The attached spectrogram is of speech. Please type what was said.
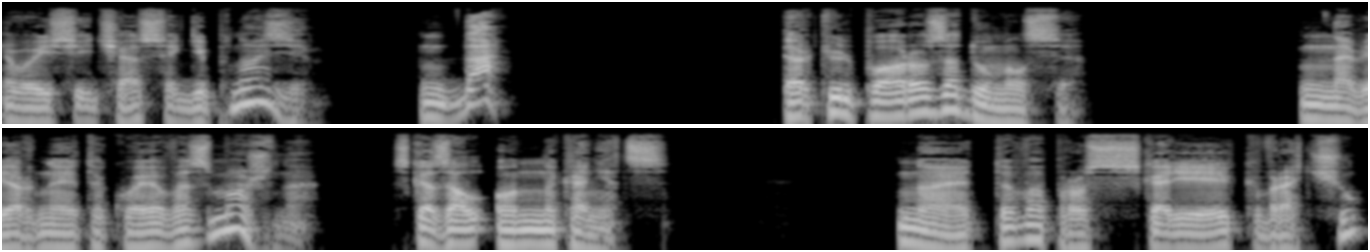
«Вы сейчас о гипнозе?» «Да». Эркюль Пуаро задумался. «Наверное, такое возможно», — сказал он наконец. Но это вопрос скорее к врачу.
